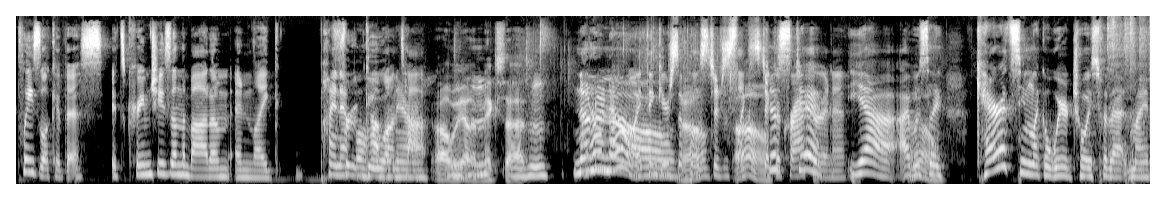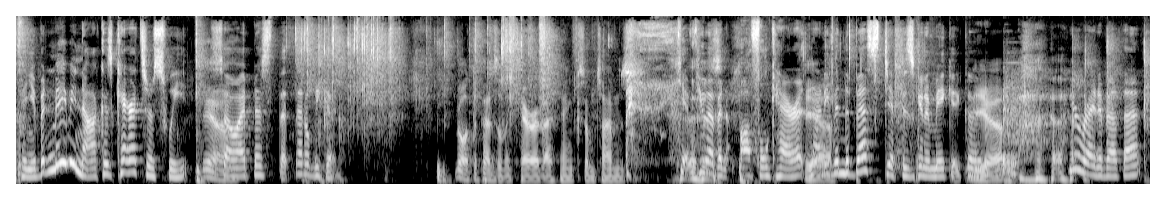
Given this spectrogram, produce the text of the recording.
please look at this. It's cream cheese on the bottom and like Pineapple fruit goo on top. Oh, we gotta mix that. no, I no, don't no. I think you're supposed to just like Oh. stick Just a cracker stick. in it. Yeah, I was Oh. like, carrots seem like a weird choice for that, in my opinion, but maybe not because carrots are sweet. Yeah. So I guess that that'll be good. Well, it depends on the carrot. I think sometimes. Yeah, if you have an awful carrot, not even the best dip is going to make it good. yeah. You're right about that.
